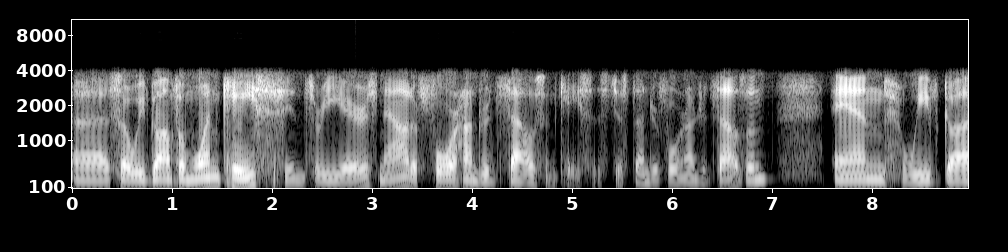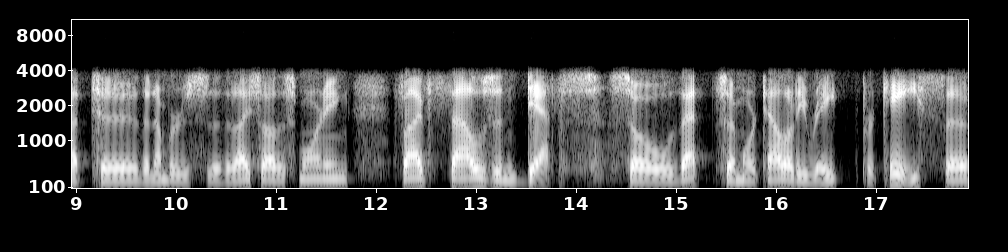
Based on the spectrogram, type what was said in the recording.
Uh, so we've gone from one case in three years now to 400,000 cases, just under 400,000. And we've got uh, the numbers uh, that I saw this morning 5,000 deaths. So that's a mortality rate per case, a uh,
